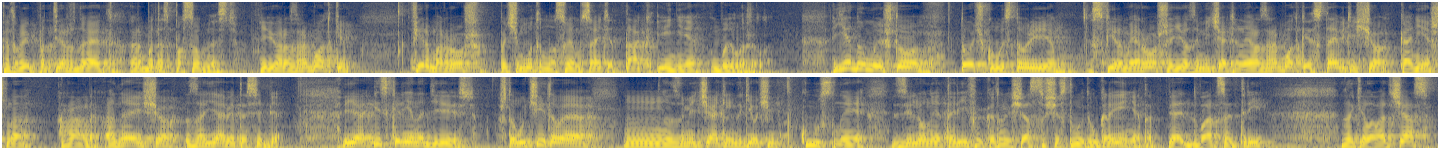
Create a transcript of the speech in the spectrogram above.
которые подтверждают работоспособность ее разработки, фирма Рош почему-то на своем сайте так и не выложила. Я думаю, что точку в истории с фирмой Рош и ее замечательной разработкой ставить еще, конечно, рано. Она еще заявит о себе. И я искренне надеюсь, что учитывая замечательные, такие очень вкусные зеленые тарифы, которые сейчас существуют в Украине, это 5,23 за киловатт-час,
